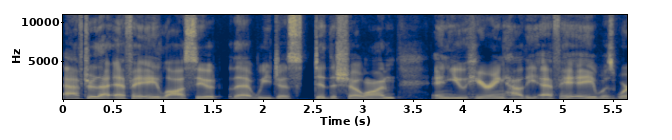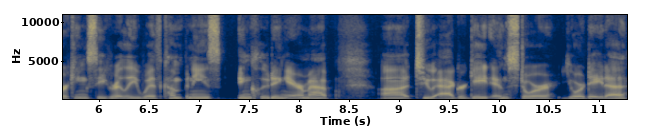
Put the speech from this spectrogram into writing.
after that FAA lawsuit that we just did the show on, and you hearing how the FAA was working secretly with companies, including AirMap, uh, to aggregate and store your data,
